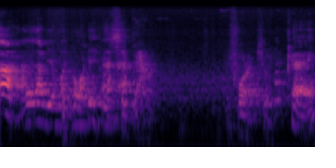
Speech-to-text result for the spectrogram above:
Oh, I love you, my boy. Sit down before I kill you. Okay.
